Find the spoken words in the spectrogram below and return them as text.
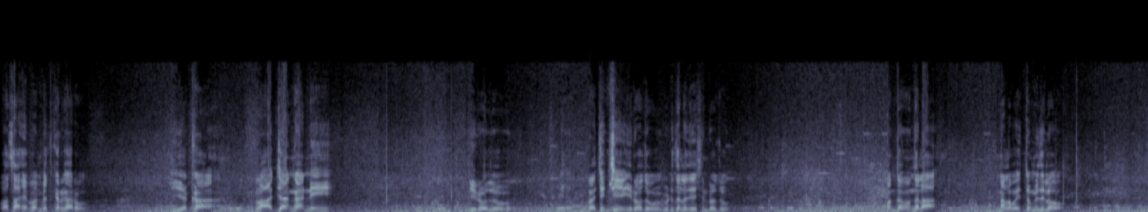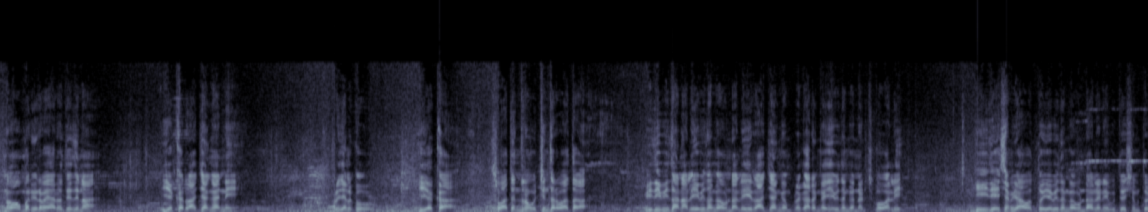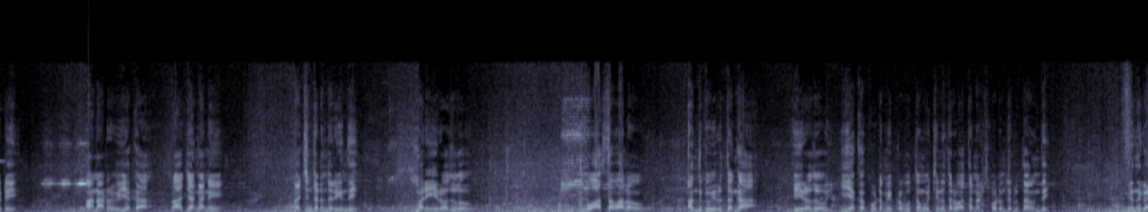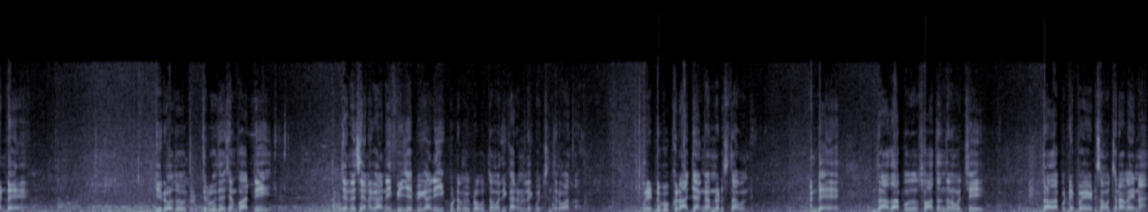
బాబాసాహెబ్ అంబేద్కర్ గారు ఈ యొక్క రాజ్యాంగాన్ని ఈరోజు రచించి ఈరోజు విడుదల చేసిన రోజు పంతొమ్మిది వందల నలభై తొమ్మిదిలో నవంబర్ ఇరవై ఆరో తేదీన ఈ యొక్క రాజ్యాంగాన్ని ప్రజలకు ఈ యొక్క స్వాతంత్రం వచ్చిన తర్వాత విధి విధానాలు ఏ విధంగా ఉండాలి రాజ్యాంగం ప్రకారంగా ఏ విధంగా నడుచుకోవాలి ఈ దేశం యావత్తు ఏ విధంగా ఉండాలనే ఉద్దేశంతో ఆనాడు ఈ యొక్క రాజ్యాంగాన్ని రచించడం జరిగింది. మరి ఈరోజు వాస్తవాలు అందుకు విరుద్ధంగా ఈరోజు ఈ యొక్క కూటమి ప్రభుత్వం వచ్చిన తర్వాత నడుచుకోవడం జరుగుతూ ఉంది. ఎందుకంటే ఈరోజు తెలుగుదేశం పార్టీ జనసేన కానీ బీజేపీ కానీ ఈ కూటమి ప్రభుత్వం అధికారంలోకి వచ్చిన తర్వాత రెడ్ బుక్ రాజ్యాంగం నడుస్తూ ఉంది. అంటే దాదాపు స్వాతంత్రం వచ్చి దాదాపు డెబ్బై ఏడు సంవత్సరాలైనా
